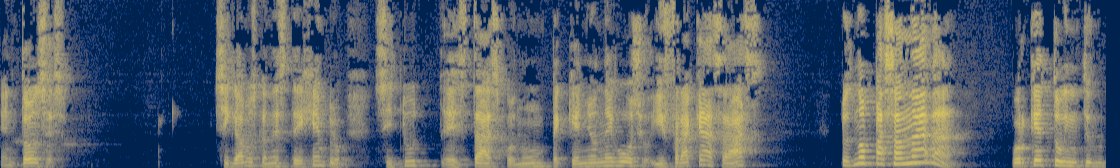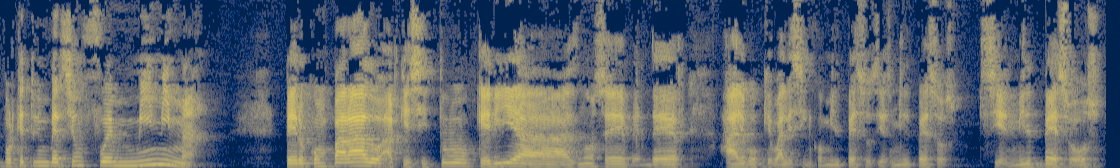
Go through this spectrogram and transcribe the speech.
Entonces, sigamos con este ejemplo. Si tú estás con un pequeño negocio y fracasas, pues no pasa nada porque tu, porque tu inversión fue mínima. Pero comparado a que si tú querías, no sé, vender algo que vale 5 mil pesos, 10 mil pesos, 100 mil pesos,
